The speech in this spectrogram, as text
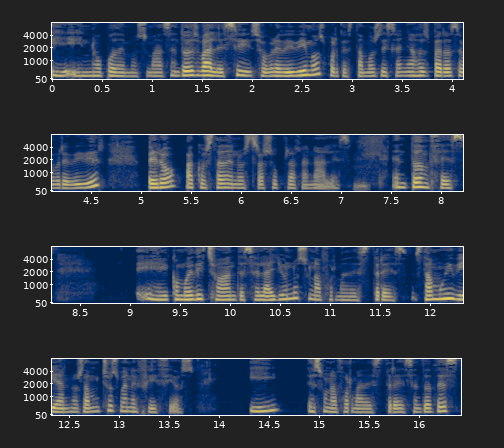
y, no podemos más. Entonces, vale, sí, sobrevivimos porque estamos diseñados para sobrevivir, pero a costa de nuestras suprarrenales. Mm. Entonces, eh, como he dicho antes, el ayuno es una forma de estrés. Está muy bien, nos da muchos beneficios y es una forma de estrés. Entonces,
